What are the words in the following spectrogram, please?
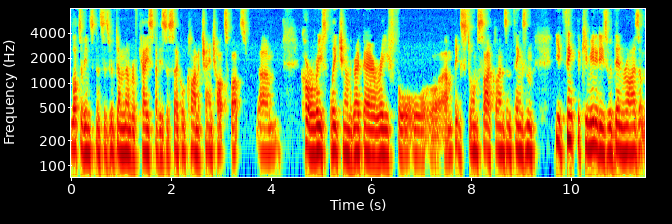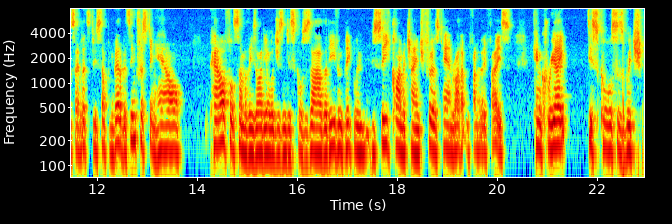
lots of instances. We've done a number of case studies of so-called climate change hotspots, um, coral reefs bleaching on the Great Barrier Reef or, or, or um, big storm cyclones and things. And you'd think the communities would then rise up and say, let's do something about it. But it's interesting how powerful some of these ideologies and discourses are that even people who, who see climate change firsthand right up in front of their face can create discourses which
